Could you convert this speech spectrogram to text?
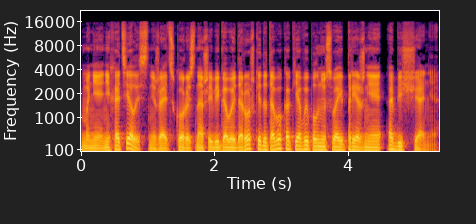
Мне не хотелось снижать скорость нашей беговой дорожки до того, как я выполню свои прежние обещания.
